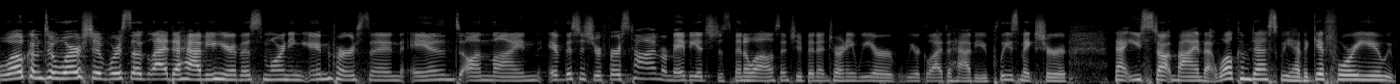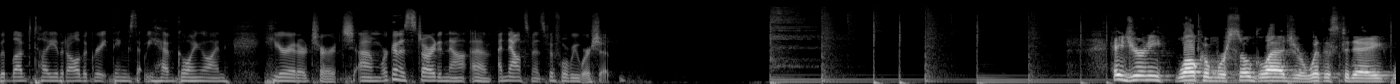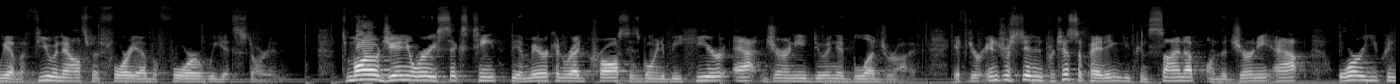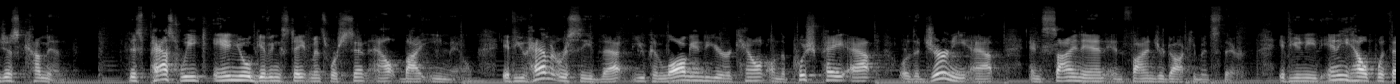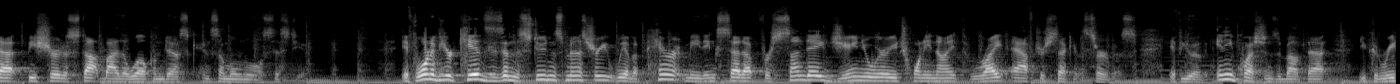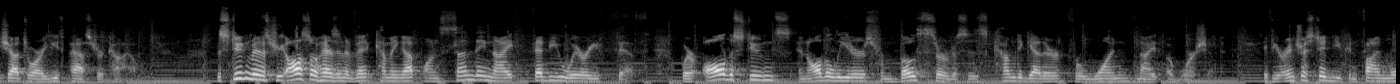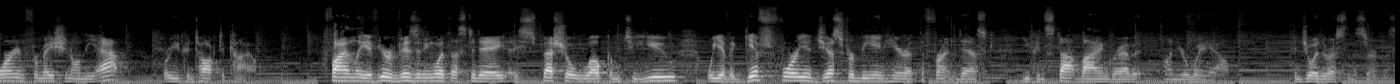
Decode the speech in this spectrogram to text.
Welcome to worship. We're so glad to have you here this morning in person and online. If this is your first time, or maybe it's just been a while since you've been at Journey, we are we are glad to have you. Please make sure that you stop by that welcome desk. We have a gift for you. We would love to tell you about all the great things that we have going on here at our church. Um, we're going to start annou- uh, announcements before we worship. Hey Journey, welcome. We're so glad you're with us today. We have a few announcements for you before we get started. Tomorrow, January 16th, the American Red Cross is going to be here at Journey doing a blood drive. If you're interested in participating, you can sign up on the Journey app or you can just come in. This past week, annual giving statements were sent out by email. If you haven't received that, you can log into your account on the PushPay app or the Journey app and sign in and find your documents there. If you need any help with that, be sure to stop by the welcome desk and someone will assist you. If one of your kids is in the students ministry, we have a parent meeting set up for Sunday, January 29th, right after second service. If you have any questions about that, you can reach out to our youth pastor, Kyle. The student ministry also has an event coming up on Sunday night, February 5th, where all the students and all the leaders from both services come together for one night of worship. If you're interested, you can find more information on the app or you can talk to Kyle. Finally, if you're visiting with us today, a special welcome to you. We have a gift for you just for being here at the front desk. You can stop by and grab it on your way out. Enjoy the rest of the service.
